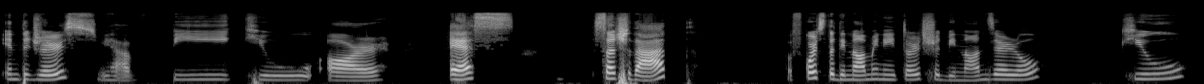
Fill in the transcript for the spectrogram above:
integers. We have p, q, r, s such that, of course, the denominator should be non-zero, q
